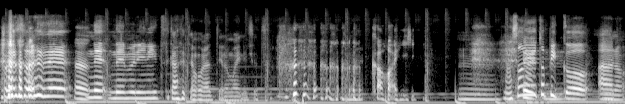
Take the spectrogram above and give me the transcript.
でそれで、うん。ね眠りにつかせてもらうっていうのを毎日やってた、ね かわいい。うん。でもそういうトピックをあの、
